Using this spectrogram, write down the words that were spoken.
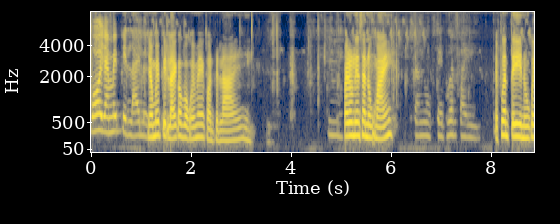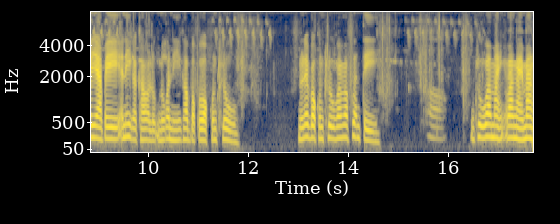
โอ้ยยังไม่ปิดไลน์เลย ยังไม่ปิดไลค์ก็บอกแม่แม่ๆก่อนเป็นไลค์อืมไปโรงเรียนสนุกไหมสนุกแต่เพื่อนไปแต่เพื่อนตีหนูก็อย่าไปอันนี้กับเขาอะลูกหนูก็หนีเขาบอกไปบอกคุณครูหนูได้บอกคุณครูไหมว่าเพื่อนตี พอคุณครูว่าไม่ว่าไงมั่ง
